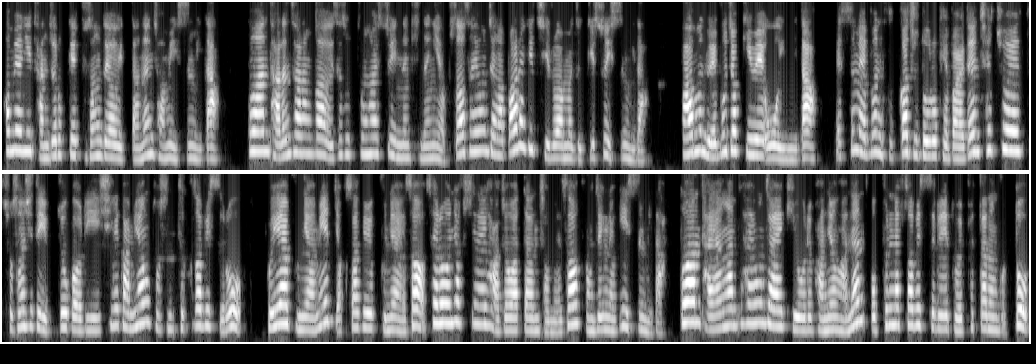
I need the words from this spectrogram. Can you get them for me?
화면이 단조롭게 구성되어 있다는 점이 있습니다. 또한 다른 사람과 의사소통할 수 있는 기능이 없어 사용자가 빠르게 지루함을 느낄 수 있습니다. 다음은 외부적 기회 5입니다. S맵은 국가 주도로 개발된 최초의 조선시대 육조거리 실감형 도슨특 서비스로 VR 분야 및 역사교육 분야에서 새로운 혁신을 가져왔다는 점에서 경쟁력이 있습니다. 또한 다양한 사용자의 기호를 반영하는 오픈랩 서비스를 도입했다는 것도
